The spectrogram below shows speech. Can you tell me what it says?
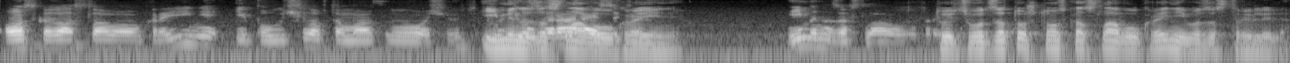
Он сказал «Слава Украине» и получил автоматную очередь. Именно за славу. Украине. Именно за славу Украине. То есть вот за то, что он сказал славу Украине, его застрелили.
